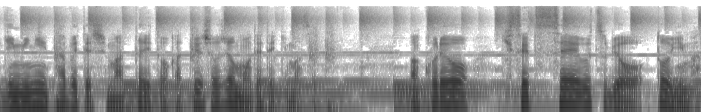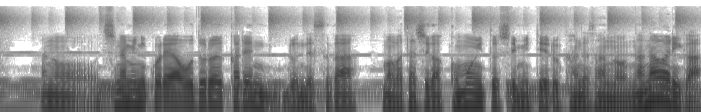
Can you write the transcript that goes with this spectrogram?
気味に食べてしまったりとかっていう症状も出てきます、まあ、これを季節性うつ病と言います。あのちなみにこれは驚かれるんですが、まあ、私が顧問医として見ている患者さんの7割が、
